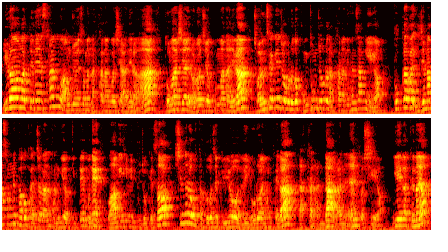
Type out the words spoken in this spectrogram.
이러한 것들은 상왕조에서만 나타난 것이 아니라 동아시아 여러 지역뿐만 아니라 전 세계적으로도 공통적으로 나타나는 현상이에요. 국가가 이제 막 성립하고 발전하는 단계였기 때문에 왕의 힘이 부족해서 신으로부터 그것을 빌려오는 이러한 형태가 나타난다라는 것이에요. 이해가 되나요?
